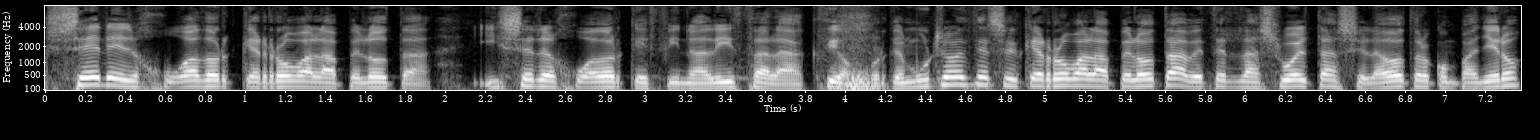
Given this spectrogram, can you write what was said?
ser el jugador que roba la pelota y ser el jugador que finaliza la acción. Porque muchas veces el que roba la pelota, a veces la suelta, se la da otro compañero.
